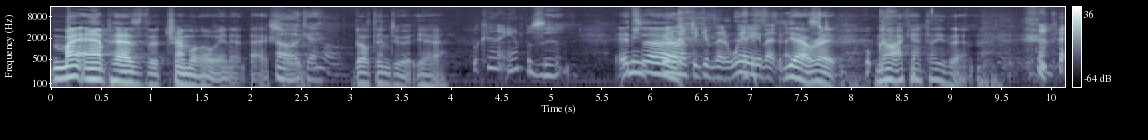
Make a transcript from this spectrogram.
my amp has the tremolo in it, actually. Oh, okay. Built into it, yeah. What kind of amp is that? It's, I mean, uh, we don't have to give that away, but Yeah, right. No, I can't tell you that.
